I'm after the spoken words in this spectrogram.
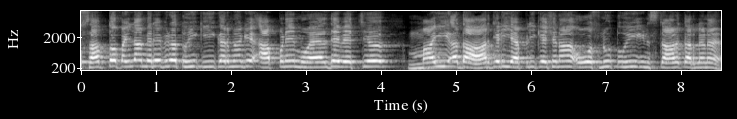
ਸਭ ਤੋਂ ਪਹਿਲਾਂ ਮੇਰੇ ਵੀਰੋ, ਤੁਸੀਂ ਕੀ ਕਰਨਾ ਕਿ ਆਪਣੇ ਮੋਬਾਈਲ ਦੇ ਵਿੱਚ ਮਾਈ ਆਧਾਰ ਜਿਹੜੀ ਐਪਲੀਕੇਸ਼ਨ ਆ ਉਸ ਨੂੰ ਤੁਸੀਂ ਇੰਸਟਾਲ ਕਰ ਲੈਣਾ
